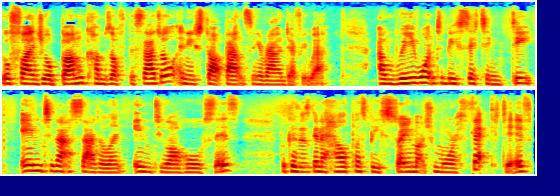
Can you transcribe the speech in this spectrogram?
you'll find your bum comes off the saddle and you start bouncing around everywhere. And we want to be sitting deep into that saddle and into our horses because it's going to help us be so much more effective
